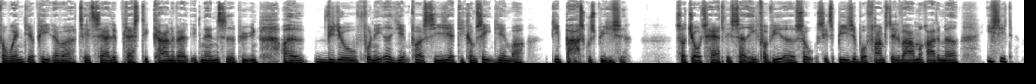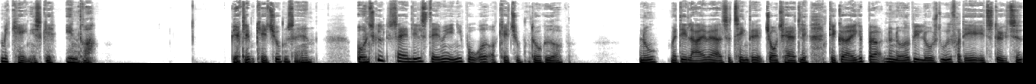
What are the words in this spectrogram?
for Wendy og Peter var til et særligt plastikkarneval i den anden side af byen, og havde videofoneret hjem for at sige, at de kom sent hjem, og de bare skulle spise. Så George Hadley sad helt forvirret og så sit spisebord fremstille varme rette mad i sit mekaniske indre. Vi har glemt ketchupen, sagde han. Undskyld, sagde en lille stemme ind i bordet, og ketchupen dukkede op. Nu, med det legeværelse, tænkte George Hadley, det gør ikke børnene noget at blive låst ude fra det et stykke tid.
